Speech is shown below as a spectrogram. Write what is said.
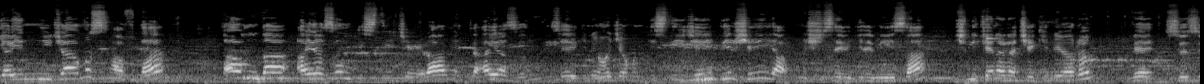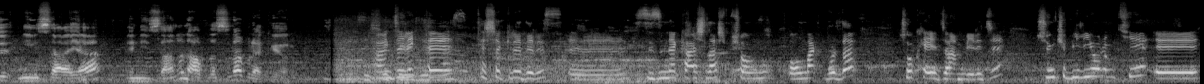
yayınlayacağımız hafta tam da Ayaz'ın isteyeceği, rahmetli Ayaz'ın, sevgili hocamın isteyeceği bir şeyi yapmış sevgili Nisa. Şimdi kenara çekiliyorum ve sözü Nisa'ya ve Nisa'nın ablasına bırakıyorum. Teşekkür Öncelikle ederiz. teşekkür ederiz. Ee, sizinle karşılaşmış ol- olmak burada çok heyecan verici. Çünkü biliyorum ki e,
